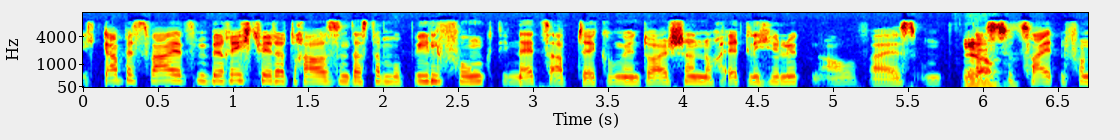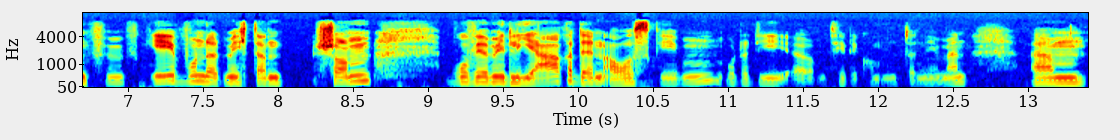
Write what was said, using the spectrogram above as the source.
ich glaube, es war jetzt ein Bericht wieder draußen, dass der Mobilfunk die Netzabdeckung in Deutschland noch etliche Lücken aufweist. Und ja. das zu Zeiten von 5G wundert mich dann schon, wo wir Milliarden ausgeben oder die äh, Telekom-Unternehmen. Ähm,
